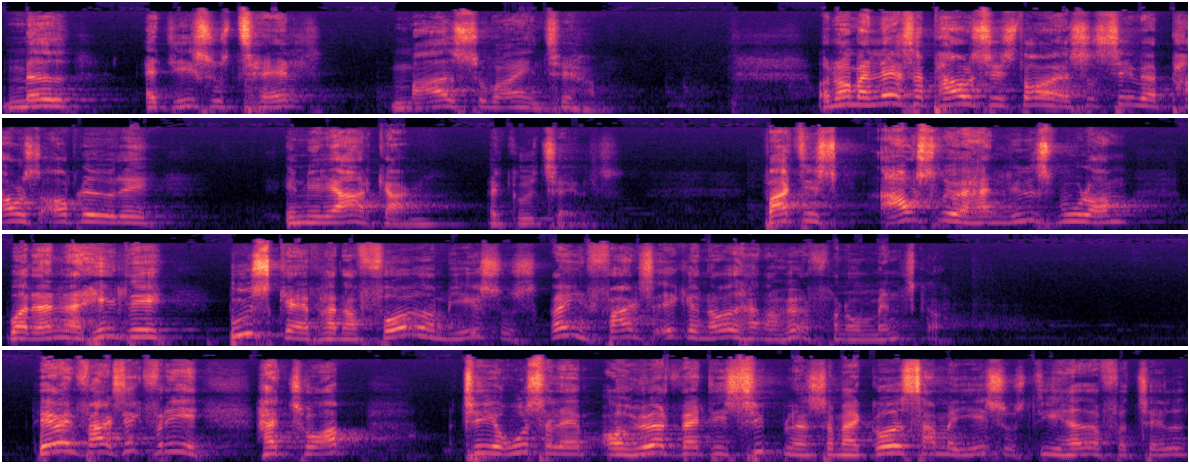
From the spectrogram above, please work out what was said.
med at Jesus talte meget suverænt til ham. Og når man læser Paulus historie, så ser vi, at Paulus oplevede det en milliard gange, at Gud talte. Faktisk afslører han en lille smule om, hvordan er hele det budskab, han har fået om Jesus, rent faktisk ikke er noget, han har hørt fra nogle mennesker. Det er rent faktisk ikke, fordi han tog op til Jerusalem og hørte, hvad disciplene, som er gået sammen med Jesus, de havde at fortælle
